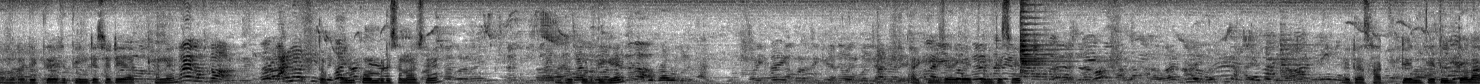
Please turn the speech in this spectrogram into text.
আমরা দেখতে পাচ্ছি তিনটে সেটে একখানে। তো ফুল কম্পিটিশন আছে দুপুর দিকে। একই জায়গায় তিনটে সেট। এটা ষাট টেন তেঁতুলতলা।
